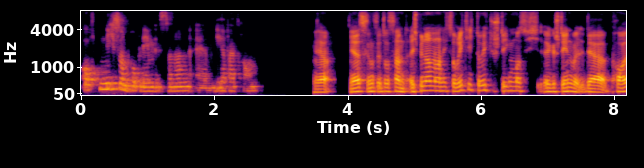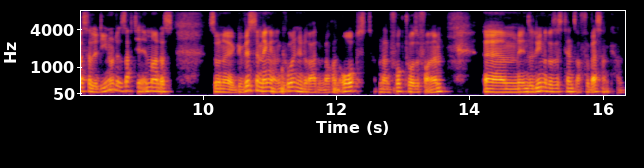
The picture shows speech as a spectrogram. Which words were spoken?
oft nicht so ein Problem ist, sondern ähm, eher bei Frauen. Ja, ja, ist ganz interessant. Ich bin auch noch nicht so richtig durchgestiegen, muss ich äh, gestehen, weil der Paul Saladino, der sagt ja immer, dass so eine gewisse Menge an Kohlenhydraten und auch an Obst und an Fructose vor allem ähm, eine Insulinresistenz auch verbessern kann.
